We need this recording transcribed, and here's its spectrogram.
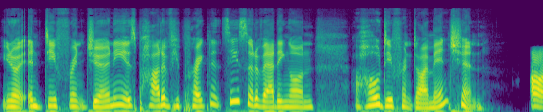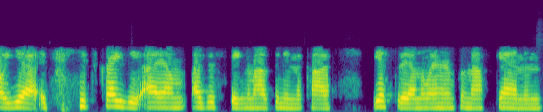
you know a different journey as part of your pregnancy, sort of adding on a whole different dimension? Oh yeah, it's it's crazy. I um I was just speaking to my husband in the car yesterday on the way home from Afghan and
